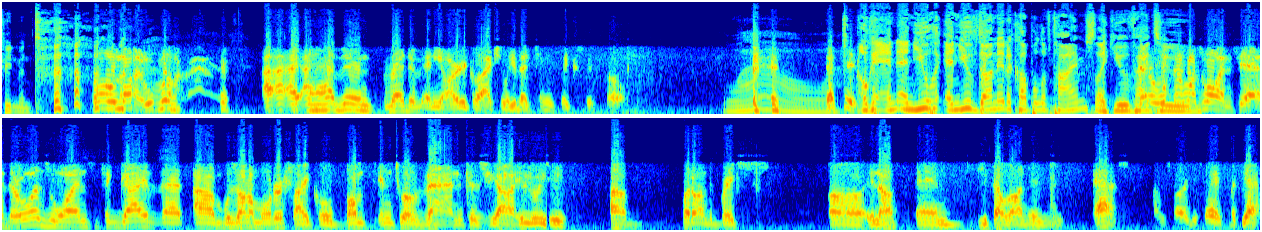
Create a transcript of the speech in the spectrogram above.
treatment. well, no. Well, I, I I haven't read of any article actually that can fix it. So wow, that's it. Okay, and and you and you've done it a couple of times. Like you've had there, to. there was once, yeah, there was once. the guy that um, was on a motorcycle, bumped into a van because yeah, he really uh, put on the brakes uh, enough, and he fell on his ass. I'm sorry to say, it, but yeah.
